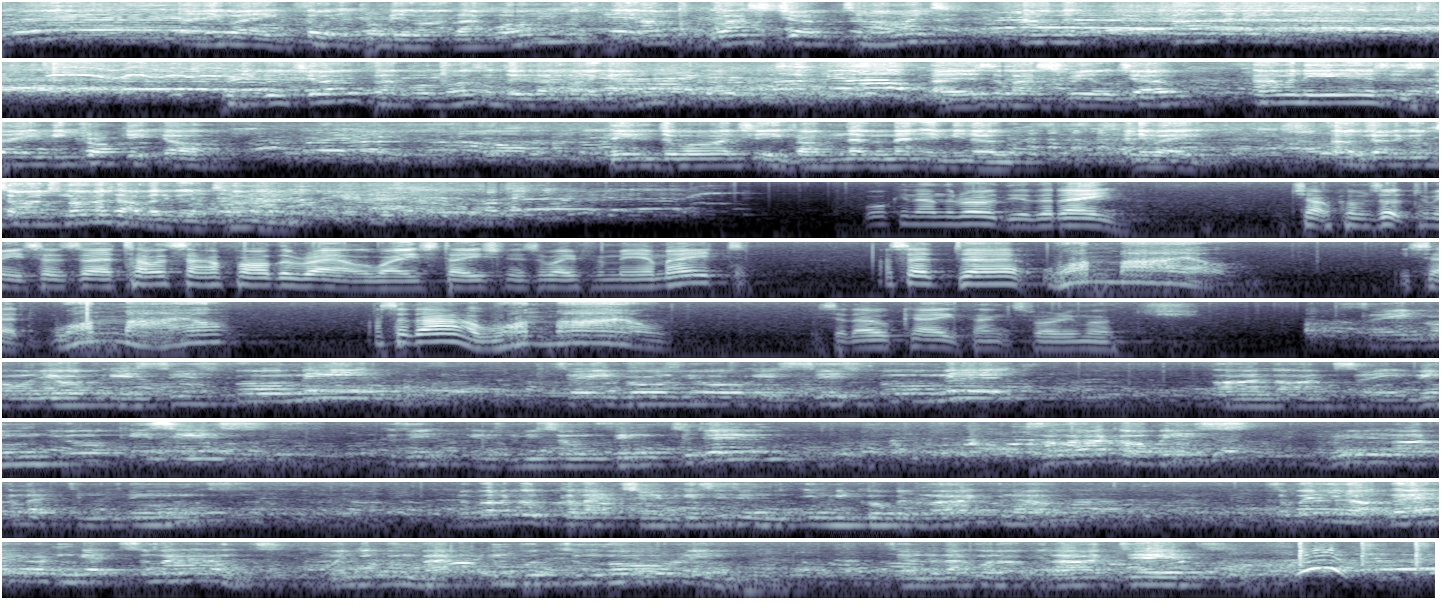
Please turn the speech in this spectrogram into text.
Anyway, thought you'd probably like that one. Um, last joke tonight. How many, how many... Pretty good joke, that one was. I'll do that one again. Uh, here's the last real joke. How many years has Davy Crockett got? Neither do I, Chief. I've never met him, you know. Anyway, oh, we've had a good time tonight. I've had a good time. Walking down the road the other day, a chap comes up to me, says, uh, tell us how far the railway station is away from here, mate. I said, uh, one mile. He said, one mile? I said, ah, one mile. He said, okay, thanks very much. Save all your kisses for me. Save all your kisses for me. I like saving your kisses, because it gives me something to do. I like hobbies, really like collecting things. I've got a good collection of kisses in, in my cupboard like, you know. So when you're not there, I can get some out. When you come back, I can put some more in. The end of that one, I hope you liked it.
